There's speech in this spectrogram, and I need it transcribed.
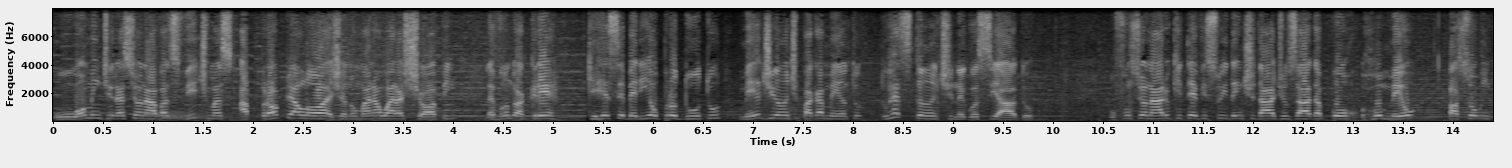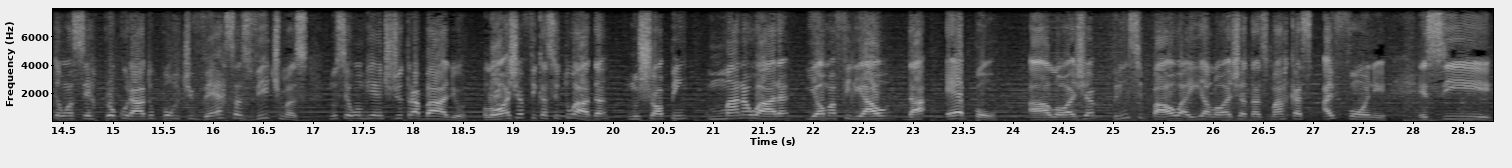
o homem direcionava as vítimas à própria loja no Manauara Shopping, levando a crer que receberia o produto mediante pagamento do restante negociado. O funcionário que teve sua identidade usada por Romeu passou então a ser procurado por diversas vítimas no seu ambiente de trabalho. A loja fica situada no shopping Manauara e é uma filial da Apple. A loja principal aí, a loja das marcas iPhone. Esse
